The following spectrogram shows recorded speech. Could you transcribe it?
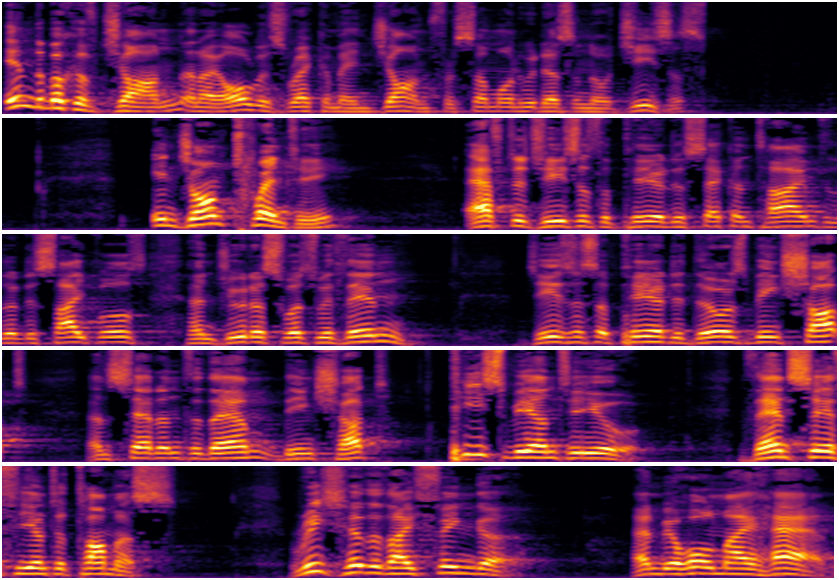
In the book of John, and I always recommend John for someone who doesn't know Jesus, in John 20, after Jesus appeared the second time to the disciples and Judas was within, Jesus appeared, the doors being shut, and said unto them, being shut, Peace be unto you. Then saith he unto Thomas, Reach hither thy finger, and behold my hand,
